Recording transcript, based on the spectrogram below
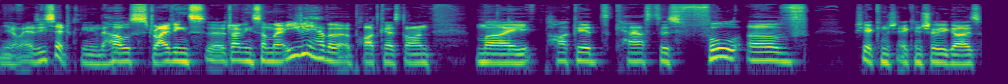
you know, as you said, cleaning the house, driving uh, driving somewhere. I usually have a, a podcast on. My pocket cast is full of. Actually, I can I can show you guys.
